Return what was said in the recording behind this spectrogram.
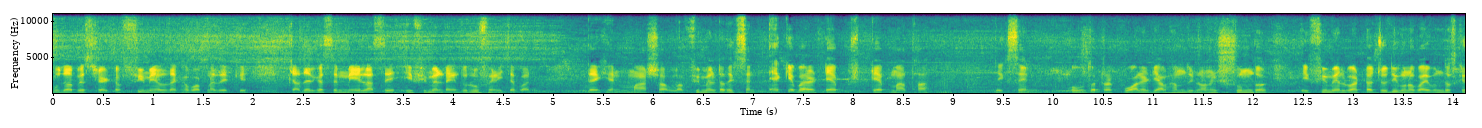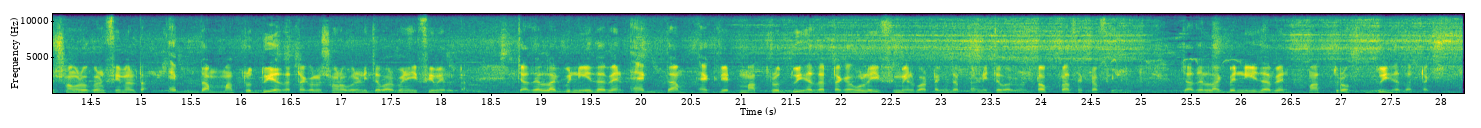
বুদাপেস্টের একটা ফিমেল দেখাবো আপনাদেরকে। যাদের কাছে মেল আছে, এই ফিমেলটা কিন্তু লুফে নিতে পারে। দেখেন মাশাল্লাহ ফিমেলটা দেখছেন, একেবারে ট্যাপ ট্যাপ মাথা। দেখছেন, কবুতরটার কোয়ালিটি আলহামদুলিল্লাহ অনেক সুন্দর। এই ফিমেল বারটা যদি কোনো ভাই বন্ধুকে সংগ্রহ করেন ফিমেলটা একদম মাত্র দুই হাজার টাকা হলে সংগ্রহ করে নিতে পারবেন এই ফিমেলটা যাদের লাগবে নিয়ে যাবেন, একদম এক রেট মাত্র দুই হাজার টাকা হলে এই ফিমেল বারটা কিন্তু আপনারা নিতে পারবেন। টপ ক্লাস একটা ফিমেল যাদের লাগবে নিয়ে যাবেন মাত্র দুই হাজার টাকা।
